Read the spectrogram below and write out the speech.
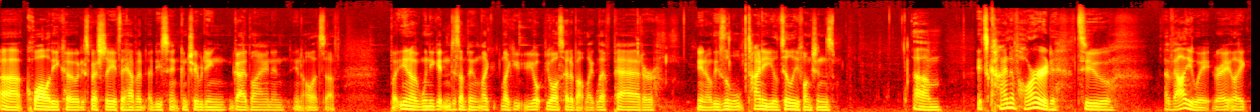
uh, quality code, especially if they have a, a decent contributing guideline and all that stuff. But you know, when you get into something like like you, you you all said about like left pad or you know these little tiny utility functions, um, it's kind of hard to evaluate, right? Like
